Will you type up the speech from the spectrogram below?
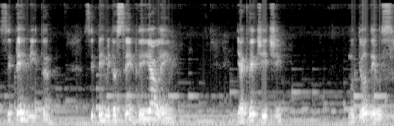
Se permita, se permita sempre ir além e acredite no teu Deus.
